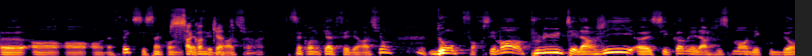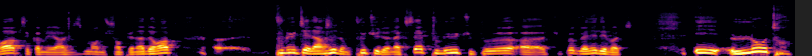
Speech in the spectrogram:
euh, en, Afrique, c'est 54, fédérations. 54 fédérations. Donc forcément, plus tu élargis, euh, c'est comme l'élargissement des Coupes d'Europe, c'est comme l'élargissement du championnat d'Europe. Euh, plus tu élargis, donc plus tu donnes accès, plus tu peux, tu peux glaner des votes. Et l'autre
